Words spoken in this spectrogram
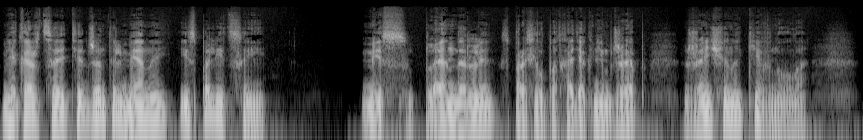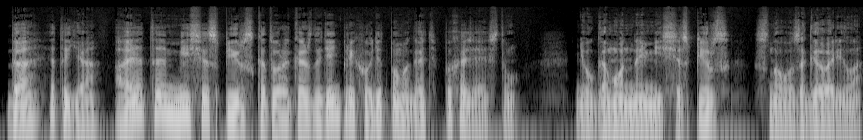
Мне кажется, эти джентльмены из полиции». «Мисс Плендерли?» — спросил, подходя к ним Джеб. Женщина кивнула. «Да, это я. А это миссис Пирс, которая каждый день приходит помогать по хозяйству». Неугомонная миссис Пирс снова заговорила.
